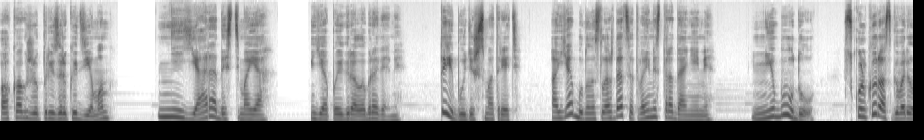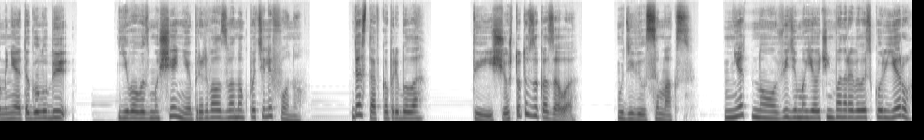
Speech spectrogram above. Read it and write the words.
А как же призрак и демон?» «Не я, радость моя!» Я поиграла бровями. «Ты будешь смотреть, а я буду наслаждаться твоими страданиями». «Не буду! Сколько раз говорил меня это голуби...» Его возмущение прервал звонок по телефону. «Доставка прибыла». «Ты еще что-то заказала?» – удивился Макс. «Нет, но, видимо, я очень понравилась курьеру».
